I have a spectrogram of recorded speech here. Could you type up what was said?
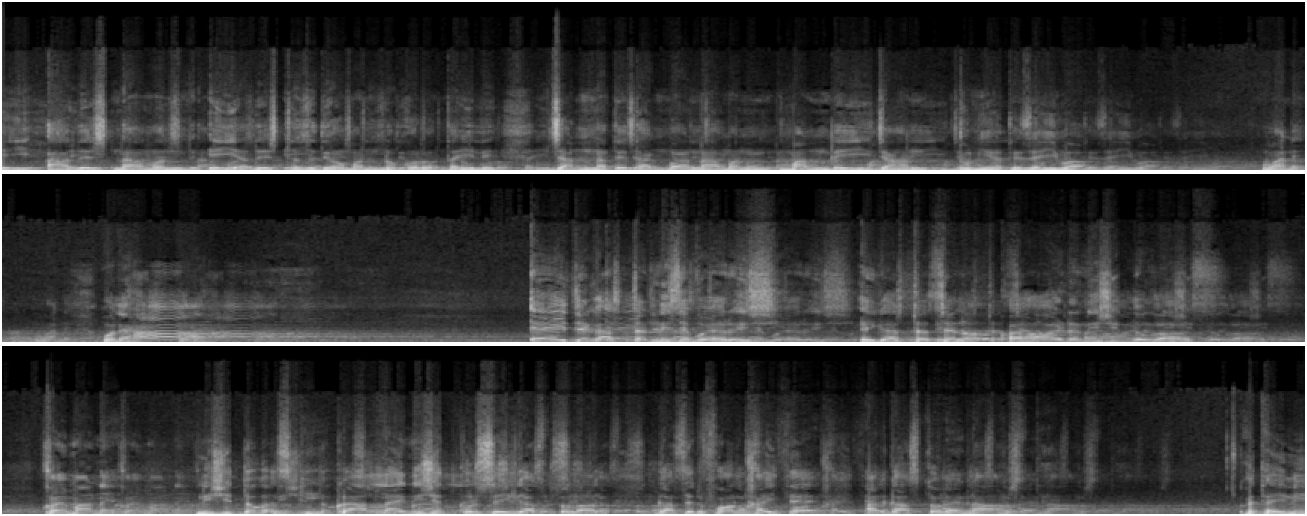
এই আদেশ না মান এই আদেশটা যদি অমান্য করো তাইলে জান্নাতে থাকবা না মান মানলেই জাহান দুনিয়াতে যাইবা। মানে? বলে হ্যাঁ এই যে গাছটার নিচে বয়ে রয়েছি এই গাছটা চেনো? হ্যাঁ এটা নিষিদ্ধ গাছ। কয় মানে? নিষিদ্ধ গাছ কি? কয় আল্লাহ নিষেধ করছে এই গাছ তোলার গাছের ফল খাইতে আর গাছ তোলায় না আসতে। তাই নি?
